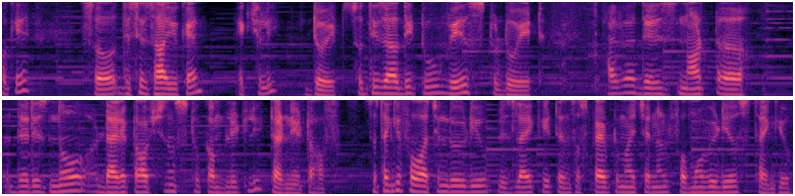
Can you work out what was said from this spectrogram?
Okay so this is how you can actually do it. So these are the two ways to do it. However there is not uh, there is no direct options to completely turn it off. So thank you for watching the video. Please like it and subscribe to my channel for more videos. Thank you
